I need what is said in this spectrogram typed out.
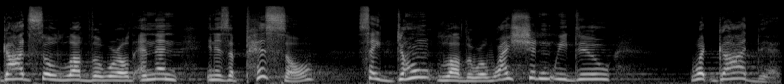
God so loved the world, and then in his epistle say, don't love the world? Why shouldn't we do what God did?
